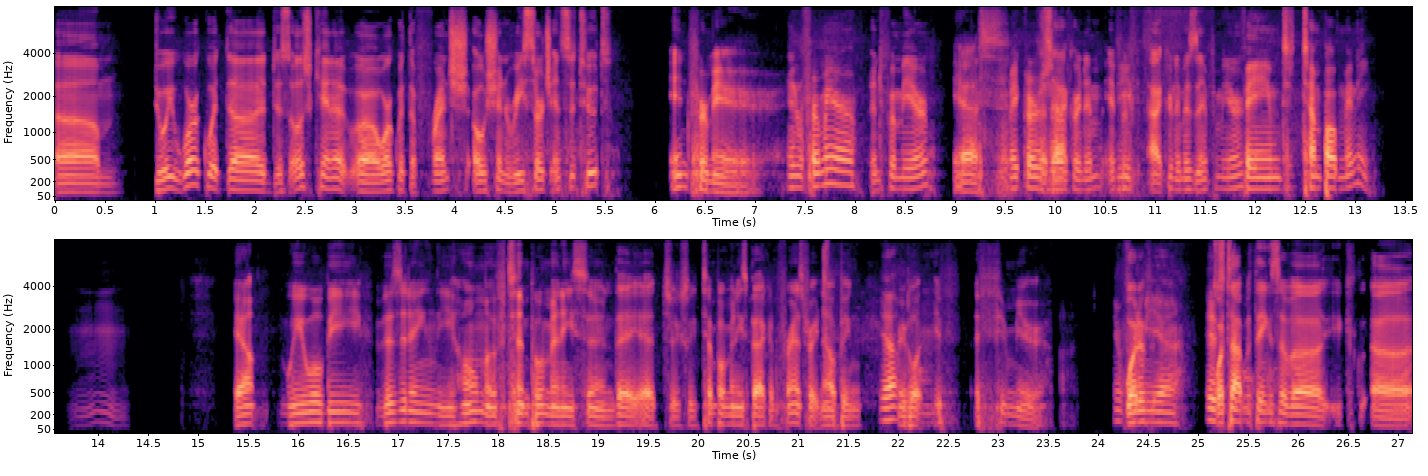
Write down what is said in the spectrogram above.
Um, do we work with the, does Ocean Canada uh, work with the French Ocean Research Institute? Ifremer. Ifremer, Ifremer? Yes. makers An acronym? Inf the acronym is Ifremer? famed Tempo Mini. Mm. Yeah, we will be visiting the home of Tempo Mini soon. They actually Tempo Mini's back in France right now, being Yeah. rebuilt. If Ifremer. What if- What type of things have uh, uh,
